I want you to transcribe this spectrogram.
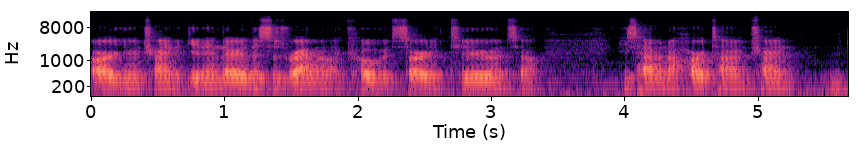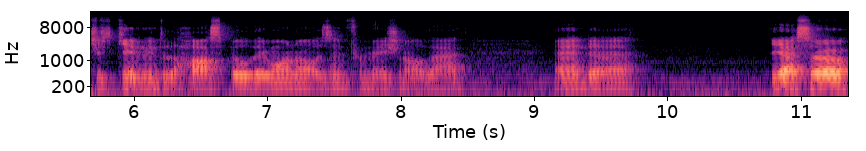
arguing, trying to get in there. This is right when like COVID's starting too, and so he's having a hard time trying just getting into the hospital. They want all his information, all that, and uh, yeah, so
